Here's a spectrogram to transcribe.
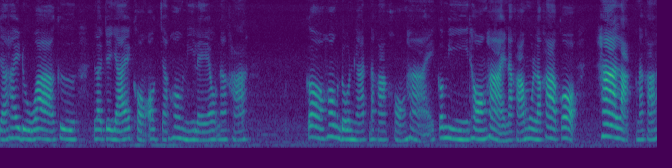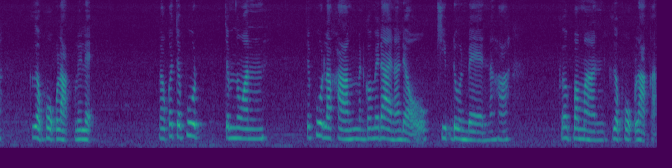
จะให้ดูว่าคือเราจะย้ายของออกจากห้องนี้แล้วนะคะ ก็ห้องโดนงัดนะคะ ของหายก็มีทองหายนะคะ มูลค่าก็ห้าหลักนะคะ เกือบหกหลักเลยแหละ เราก็จะพูดจำนวน จะพูดราคา มันก็ไม่ได้นะ เดี๋ยวคลิปโดนแบนนะคะ ก็ประมาณเกือบหกหลักอะ่ะ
